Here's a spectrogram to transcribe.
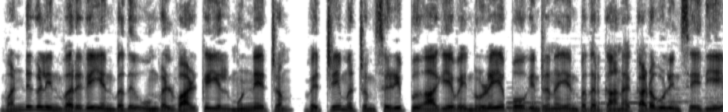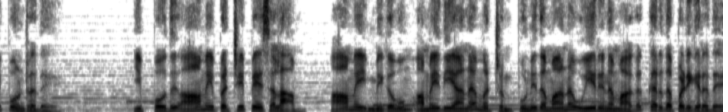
வண்டுகளின் வருகை என்பது உங்கள் வாழ்க்கையில் முன்னேற்றம் வெற்றி மற்றும் செழிப்பு ஆகியவை நுழையப் போகின்றன என்பதற்கான கடவுளின் செய்தியை போன்றது. இப்போது ஆமை பற்றி பேசலாம். ஆமை மிகவும் அமைதியான மற்றும் புனிதமான உயிரினமாக கருதப்படுகிறது.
